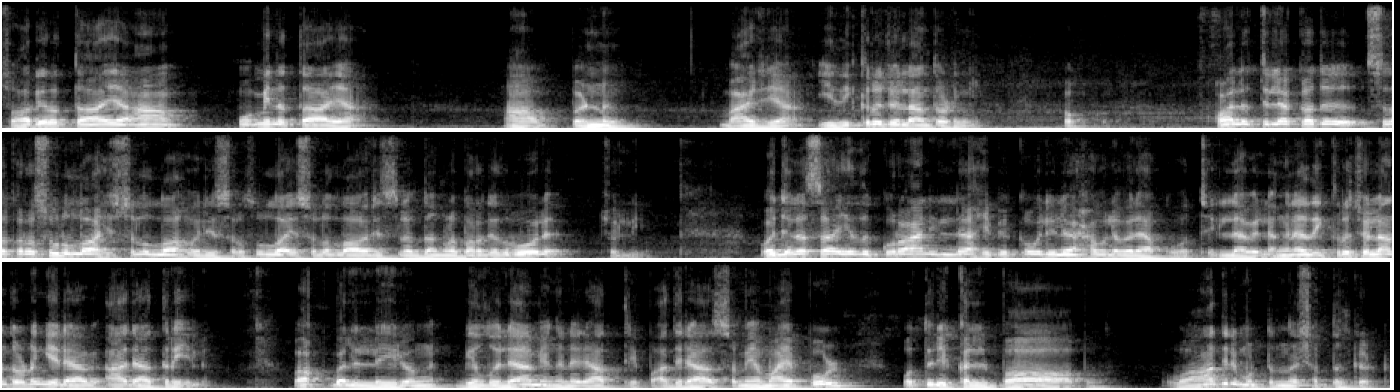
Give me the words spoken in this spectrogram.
സ്വാഭിറത്തായ ആ മോമിനത്തായ ആ പെണ്ണ് ഭാര്യ ഈ ദിക്ർ ചൊല്ലാൻ തുടങ്ങി. കാലത്തിലക്കത് സദക്ക് റസൂലുല്ലാഹി സ്വല്ലാഹു അലൈസ് റസൂലുള്ളാഹി സ്വല്ലാഹു അലൈഹി വസല്ലം തങ്ങൾ പറഞ്ഞതുപോലെ ചൊല്ലി. വജലസ ഇത് ഖുറാൻ ഇല്ലാഹി ബിക്കൗലി ഇല്ലാവില്ല. ഇല്ലാ അങ്ങനെ ദിക്ർ ചൊല്ലാൻ തുടങ്ങി ആ രാത്രിയിൽ. വാക്ബലില്ലയിലും ബിദുലാം അങ്ങനെ രാത്രി പാതിരാ സമയമായപ്പോൾ ഒത്തിരി ബാബ് വാതിൽ മുട്ടുന്ന ശബ്ദം കേട്ടു.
